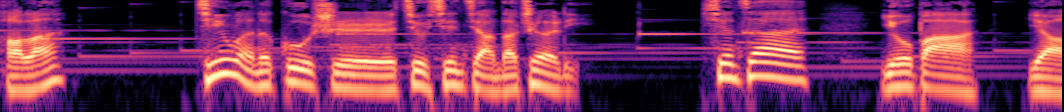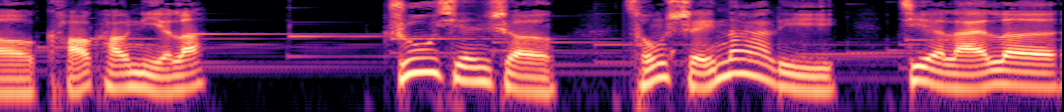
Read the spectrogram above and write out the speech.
好了，今晚的故事就先讲到这里。现在，优爸要考考你了。朱先生从谁那里借来了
